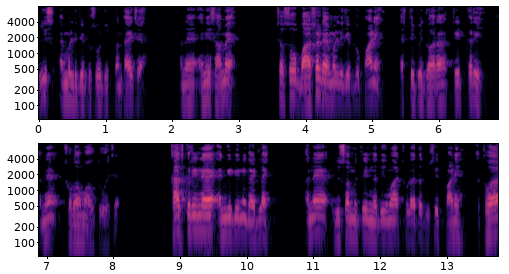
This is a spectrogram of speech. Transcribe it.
વીસ એમએલડી જેટલું સુવેજ ઉત્પન્ન થાય છે અને એની સામે છસો બાસઠ એમએલડી જેટલું પાણી એસટીપી દ્વારા ટ્રીટ કરી અને છોડવામાં આવતું હોય છે. ખાસ કરીને એનજીટીની ગાઈડલાઈન અને વિશ્વામિત્રી નદીમાં છોડાતા દૂષિત પાણી અથવા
